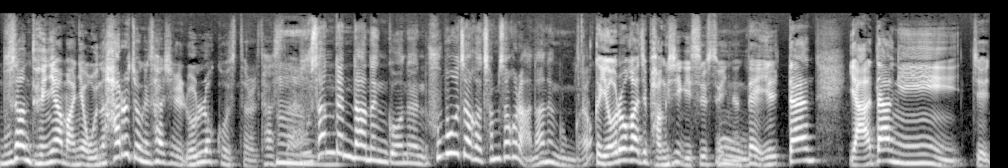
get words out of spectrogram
무산되냐 마냐 오늘 하루 종일 사실 롤러코스터를 탔어요. 음. 무산된다는 거는 후보자가 참석을 안 하는 건가요? 그러니까 여러 가지 방식이 있을 수 오. 있는데 일단 야당이 이제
